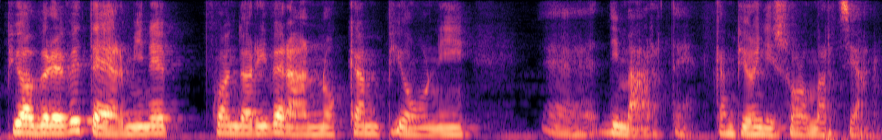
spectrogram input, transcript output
più a breve termine quando arriveranno campioni eh, di Marte, campioni di suolo marziano.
